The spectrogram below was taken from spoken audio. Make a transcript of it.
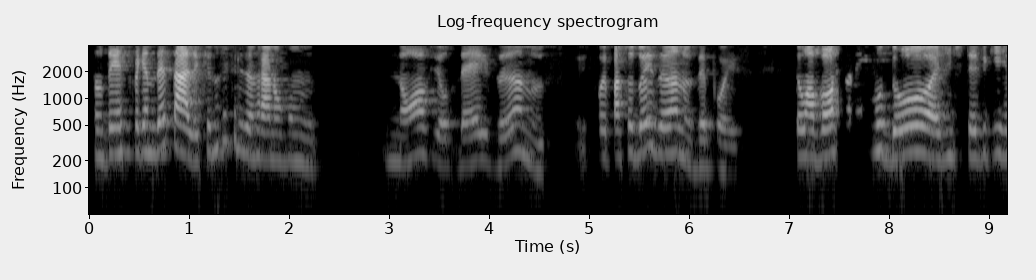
então tem esse pequeno detalhe, que eu não sei se eles entraram com 9 ou 10 anos, foi, passou dois anos depois. Então a voz também mudou, a gente teve que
